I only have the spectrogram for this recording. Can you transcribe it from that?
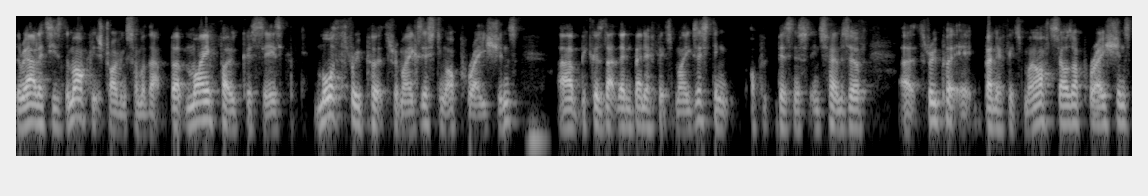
the reality is the market's driving some of that. But my focus is more throughput through my existing operations uh, because that then benefits my existing op- business in terms of uh, throughput. It benefits my after sales operations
